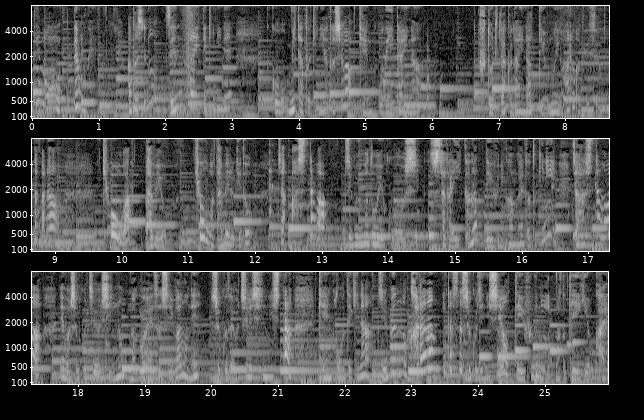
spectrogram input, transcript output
うん、でもでもね私の全体的にねこう見た時に私は健康でいたいな。太りたくないなっていう思いがあるわけですよ。だから今日は食べよう。今日は食べるけどじゃあ明日は自分はどういう行動をしたらいいかなっていうふうに考えた時にじゃあ明日は、ね、和食中心の孫が優しい和のね食材を中心にした健康的な自分の体を満たす食事にしようっていうふうにまた定義を変え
